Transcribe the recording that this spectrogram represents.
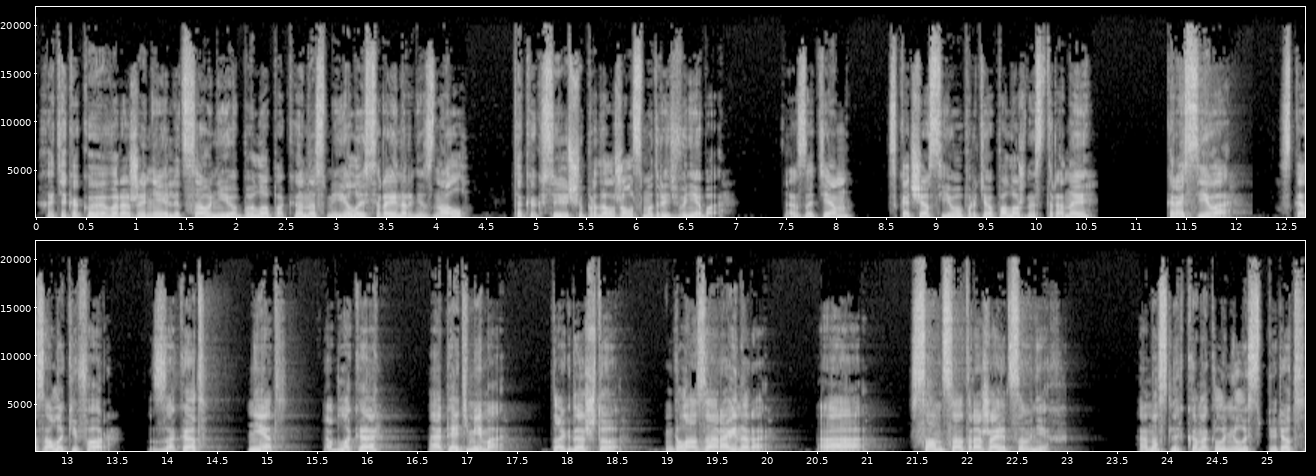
Хотя какое выражение лица у неё было, пока она смеялась, Рейнер не знал, так как всё ещё продолжал смотреть в небо. А затем, скачав с его противоположной стороны, «Красиво», — сказала Кефар. «Закат?» «Нет». «Облака?» «Опять мимо?» «Тогда что?» «Глаза Райнера». «А, солнце отражается в них». Она слегка наклонилась вперед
